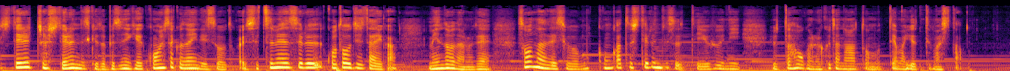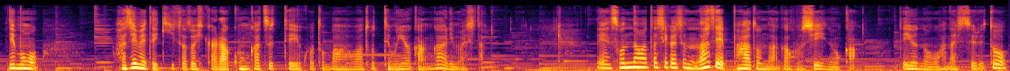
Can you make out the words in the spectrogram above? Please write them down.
してるっちゃしてるんですけど別に結婚したくないんですよ」とか説明すること自体が面倒なので「そうなんですよ婚活してるんです」っていうふうに言った方が楽だなと思って、まあ、言ってました。でも初めて聞いた時から婚活っていう言葉はとっても違和感がありました。でそんな私がじゃなぜパートナーが欲しいのかっていうのをお話しすると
